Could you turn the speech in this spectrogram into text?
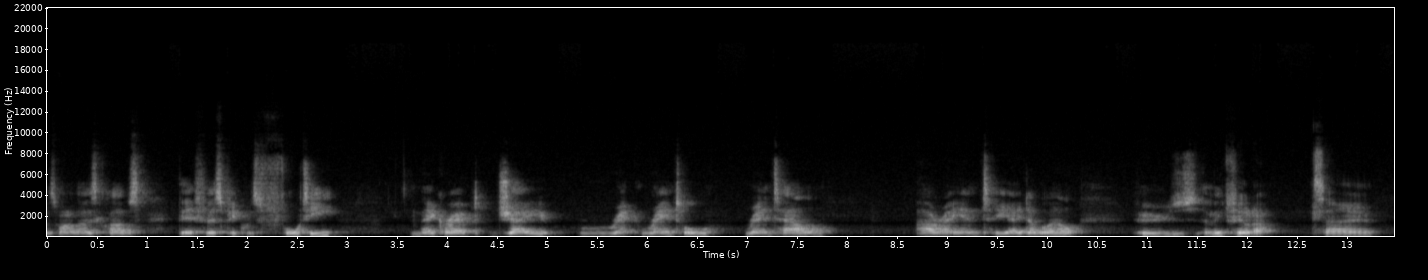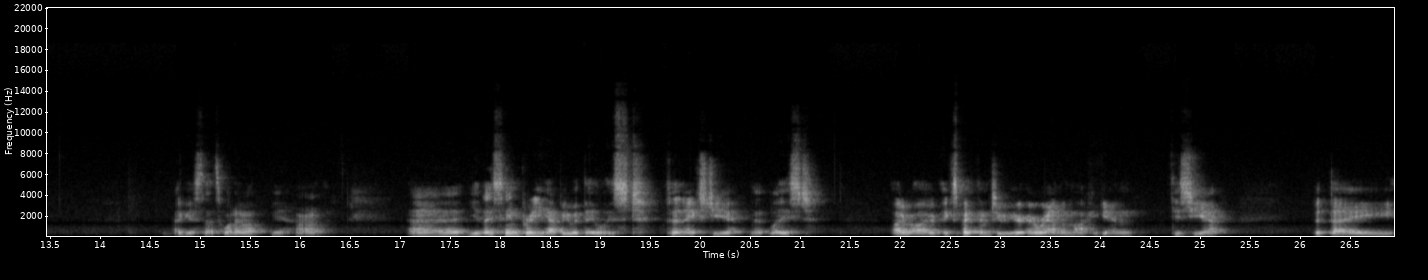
was one of those clubs. Their first pick was 40 and they grabbed Jay Rantall, Rantall, R A N T A L L, who's a midfielder. So I guess that's whatever. Yeah, alright. Uh, yeah, they seem pretty happy with their list for the next year, at least. I, I expect them to be around the mark again this year, but they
